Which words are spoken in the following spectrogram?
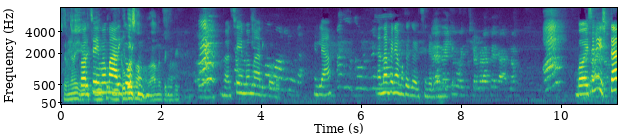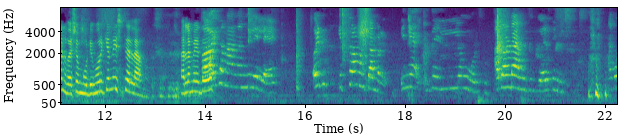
ചെറുങ്ങനെ കുറച്ച് കഴിയുമ്പോ മാറിക്കോളും. കുറച്ച് കഴിയുമ്പോ മാറിക്കോളും. ഇല്ല? എന്നാ പിന്നെ നമുക്ക് ഗേൾസിന്റെ അടുത്ത് മുറിക്കാം ബോയ്സിന് ഇഷ്ടമാണ് പക്ഷെ മുടി മുറിക്കുന്ന ഇഷ്ടമല്ല അല്ല മേതു? അതുകൊണ്ടാണ്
